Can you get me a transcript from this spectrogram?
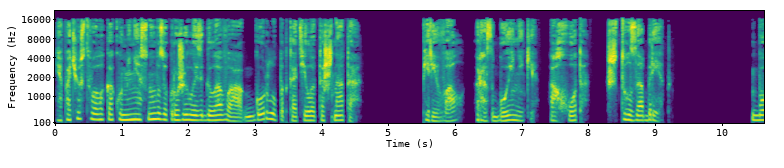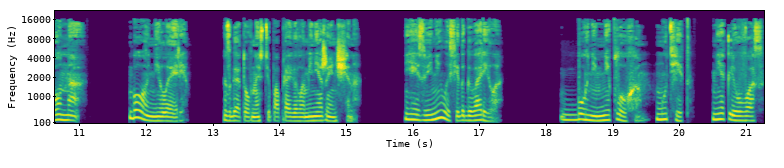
Я почувствовала, как у меня снова закружилась голова, а к горлу подкатила тошнота. Перевал, разбойники, охота. Что за бред? Бонна... Бонни Лэри. С готовностью поправила меня женщина. Я извинилась и договорила. «Бонни, мне плохо. Мутит. Нет ли у вас...»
